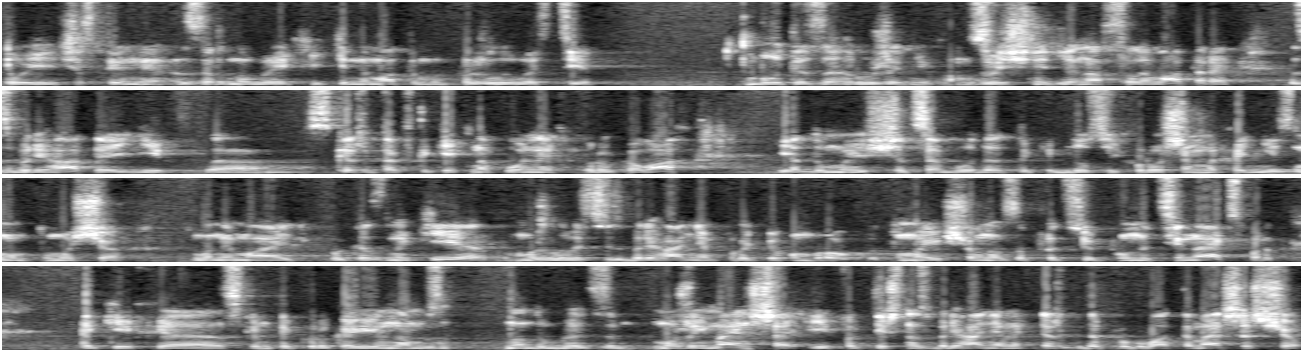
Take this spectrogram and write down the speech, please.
тої частини зернових, які не матимуть можливості бути загружені там звичні для нас елеватори, зберігати їх, е, скажімо так, в таких напольних рукавах. Я думаю, що це буде таким досить хорошим механізмом, тому що вони мають показники можливості зберігання протягом року. Тому, якщо в нас запрацює повноцінний експорт, таких, е, скажімо так, рукавів нам знадобиться може і менше, і фактично зберігання в них теж буде пробувати менше, що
